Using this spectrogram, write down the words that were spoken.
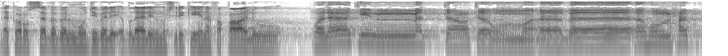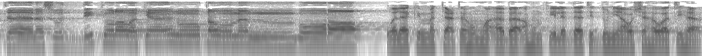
ذكروا السبب الموجب لإضلال المشركين فقالوا ولكن متعتهم وآباءهم حتى نسوا الذكر وكانوا قوما بورا. ولكن متعتهم وآباءهم في لذات الدنيا وشهواتها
